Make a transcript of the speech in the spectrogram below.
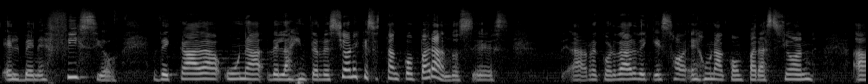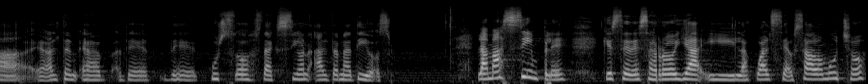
el beneficio de cada una de las intervenciones que se están comparando. Es, recordar de que eso es una comparación de cursos de acción alternativos. La más simple que se desarrolla y la cual se ha usado mucho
